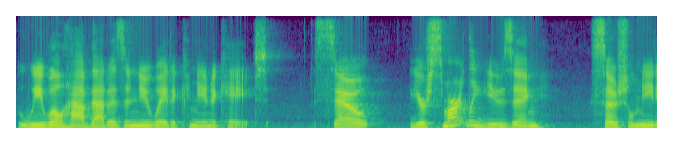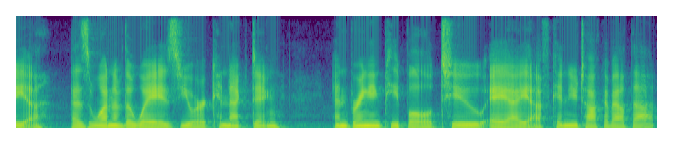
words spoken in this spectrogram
we will have that as a new way to communicate. So you're smartly using social media as one of the ways you are connecting and bringing people to AIF. Can you talk about that?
